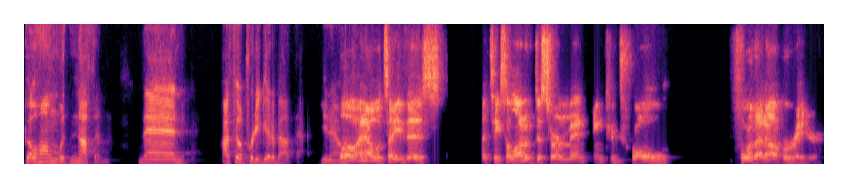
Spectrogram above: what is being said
go home with nothing, then I feel pretty good about that. You know. Well, and I will tell you this: it takes a lot of discernment and control for that operator.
